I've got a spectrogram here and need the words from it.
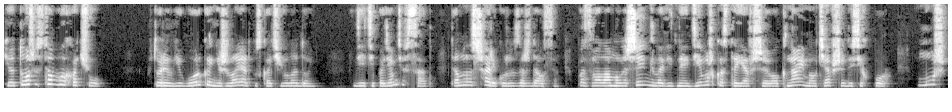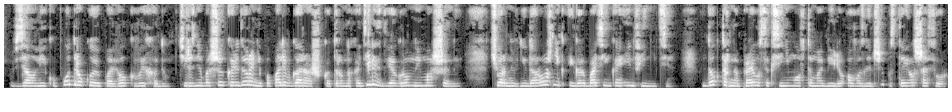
«Я тоже с тобой хочу!» — вторил Егорка, не желая отпускать ее ладонь. «Дети, пойдемте в сад. Там нас шарик уже заждался». Позвала малышей миловидная девушка, стоявшая у окна и молчавшая до сих пор. Муж взял Лику под руку и повел к выходу. Через небольшой коридор они попали в гараж, в котором находились две огромные машины — черный внедорожник и горбатенькая «Инфинити». Доктор направился к синему автомобилю, а возле джипа стоял шофер,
